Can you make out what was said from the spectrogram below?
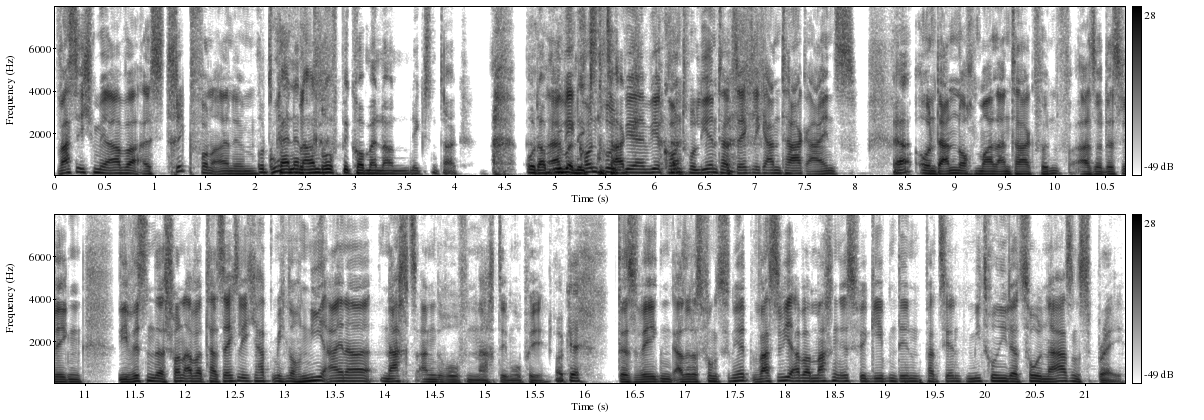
Was ich mir aber als Trick von einem. Und keinen Anruf bekommen am nächsten Tag. Oder am ja, übernächsten wir Tag. Wir, wir kontrollieren tatsächlich an Tag eins ja. und dann nochmal an Tag fünf. Also deswegen, die wissen das schon, aber tatsächlich hat mich noch nie einer nachts angerufen nach dem OP. Okay. Deswegen, also das funktioniert. Was wir aber machen, ist, wir geben den Patienten Mitronidazol Nasenspray.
